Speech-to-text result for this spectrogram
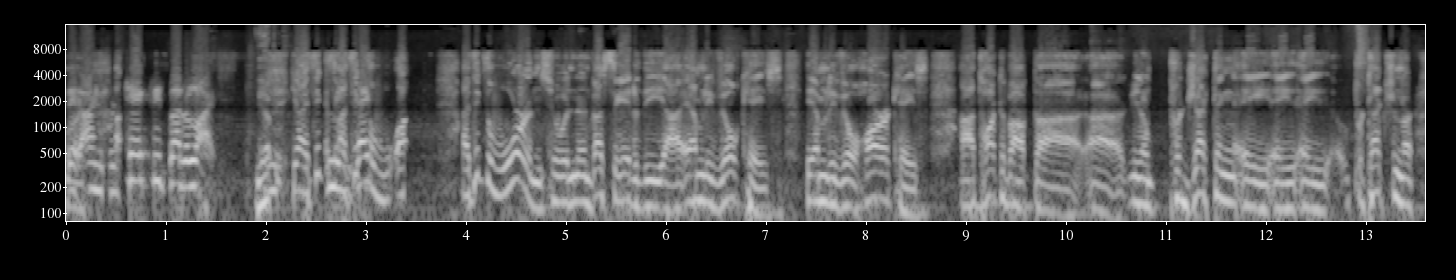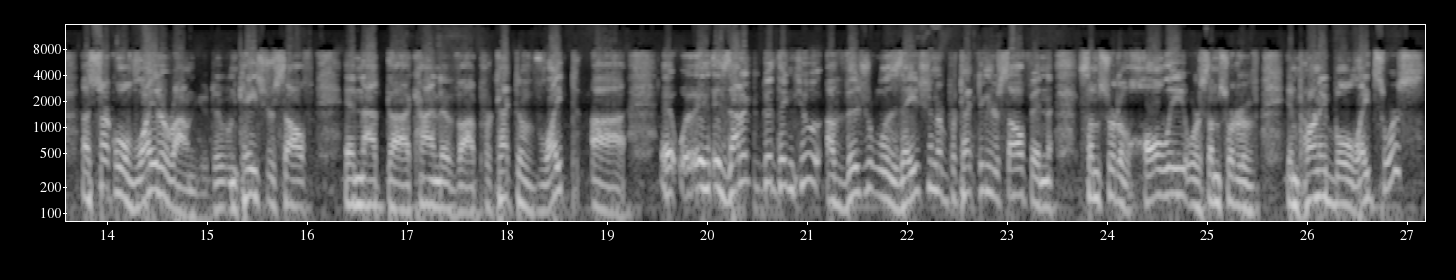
that right. I'm protected by the light. Yep. Yeah, I think I, mean, I think the I think the Warrens, who investigated the uh, Amityville case, the Amityville horror case, uh, talked about uh, uh you know projecting a, a, a, protection, a circle of light around you to encase yourself in that uh, kind of uh, protective light. is that a good thing too? A visualization of protecting yourself in some sort of holy or some sort of impermeable light source.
